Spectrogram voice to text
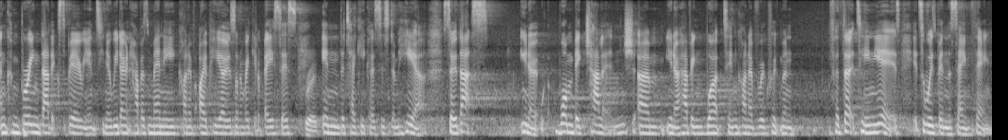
and can bring that experience. You know, we don't have as many kind of IPOs on a regular basis Right. in the tech ecosystem here. So that's you know one big challenge. Um, you know, having worked in kind of recruitment for 13 years, it's always been the same thing,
